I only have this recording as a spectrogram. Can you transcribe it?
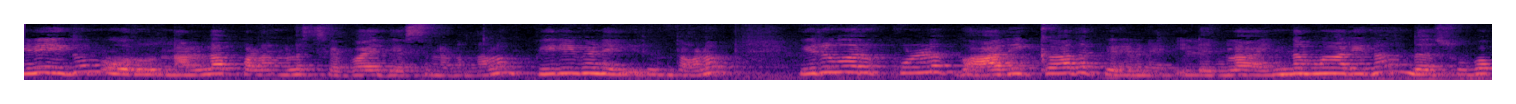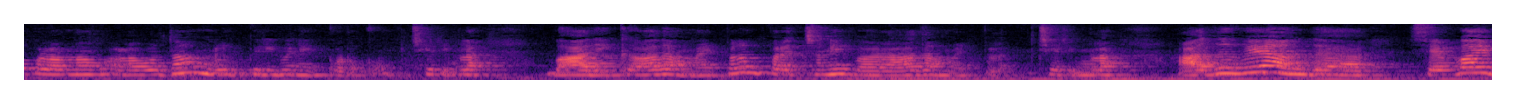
இனி இதுவும் ஒரு நல்ல பலன்ல செவ்வாய் தேசம் நடந்தாலும் பிரிவினை இருந்தாலும் இருவருக்குள்ள பாதிக்காத பிரிவினை இல்லைங்களா? இந்த மாதிரி தான் இந்த சுப பலன அளவு தான் உங்களுக்கு பிரிவினை கொடுக்கும். சரிங்களா? பாதிக்காத அமைப்பில் பிரச்சனை வராத அமைப்பில். சரிங்களா? அதுவே அந்த செவ்வாய்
